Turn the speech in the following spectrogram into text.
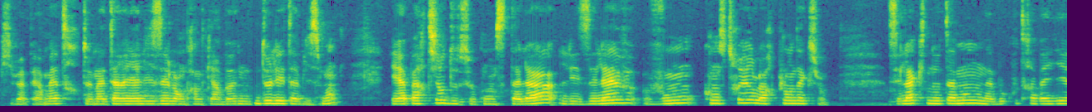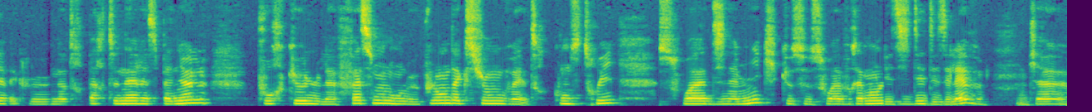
qui va permettre de matérialiser l'empreinte carbone de l'établissement. Et à partir de ce constat-là, les élèves vont construire leur plan d'action. C'est là que notamment on a beaucoup travaillé avec notre partenaire espagnol pour que la façon dont le plan d'action va être construit soit dynamique, que ce soit vraiment les idées des élèves. Donc il y a euh,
